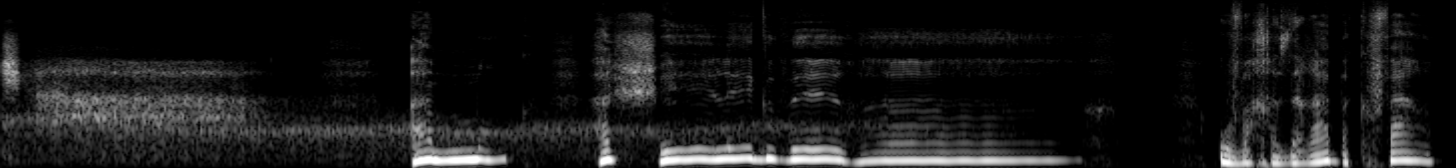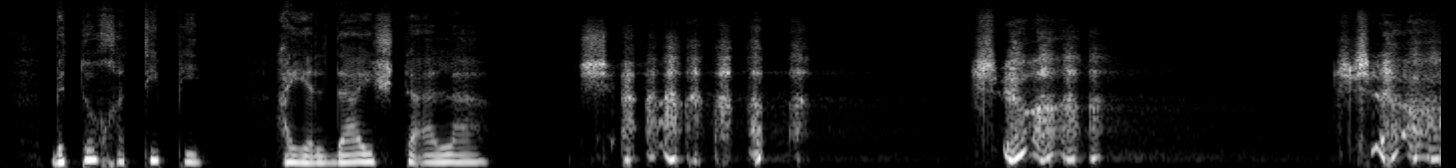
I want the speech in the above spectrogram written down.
צ'ה. עמוק השלג ורח. ובחזרה בכפר, בתוך הטיפי, הילדה השתעלה. צ'ה, צ'ה, צ'ה.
